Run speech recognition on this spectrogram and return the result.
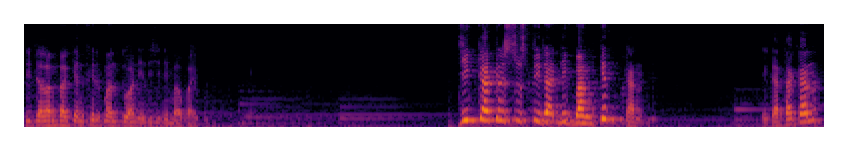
di dalam bagian firman Tuhan ini sini Bapak Ibu. Jika Kristus tidak dibangkitkan, dikatakan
